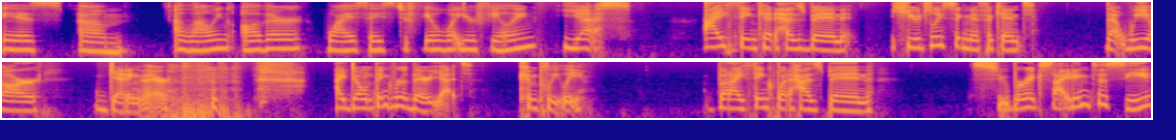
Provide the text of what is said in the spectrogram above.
is um, allowing other YSAs to feel what you're feeling? Yes. I think it has been hugely significant that we are getting there. I don't think we're there yet completely. But I think what has been super exciting to see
